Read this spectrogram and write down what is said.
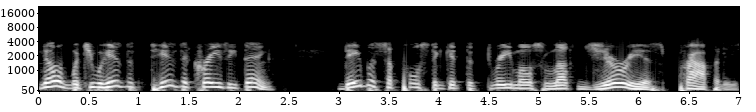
No, but you here's the here's the crazy thing. They were supposed to get the three most luxurious properties.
